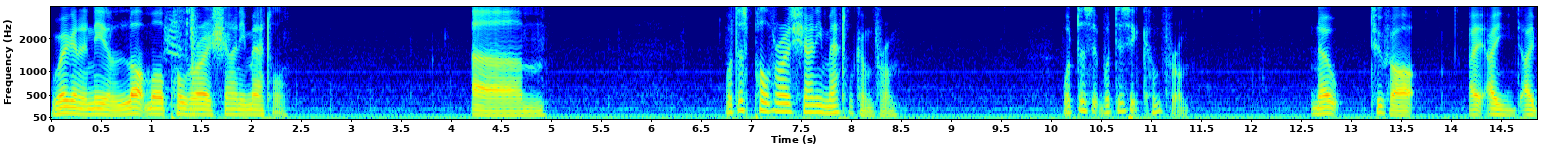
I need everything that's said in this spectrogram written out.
We're going to need a lot more pulverized shiny metal. Um, what does pulverized shiny metal come from? What does it? What does it come from? No, too far. I I I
